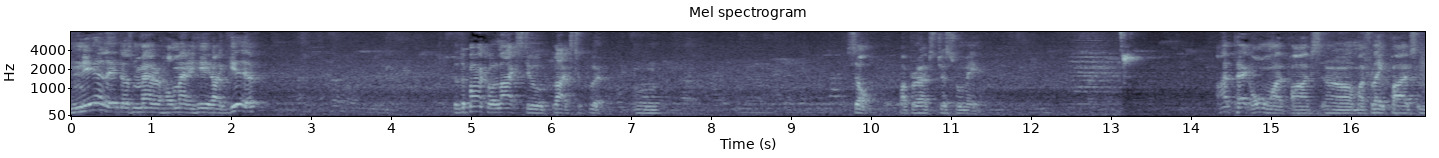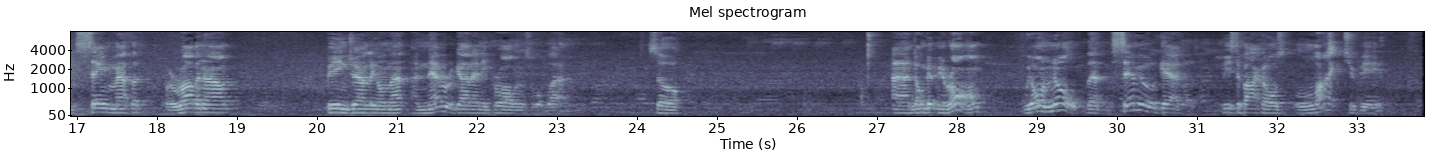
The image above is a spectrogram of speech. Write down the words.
nearly it doesn't matter how many heat I give, the tobacco likes to likes to quit. Mm. So, but perhaps just for me. I pack all my pipes, uh, my flake pipes in the same method, by rubbing out, being gently on that. I never got any problems with that. So, and don't get me wrong, we all know that Samuel Gawith these tobaccos like to be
